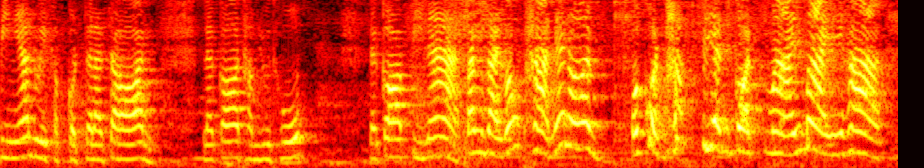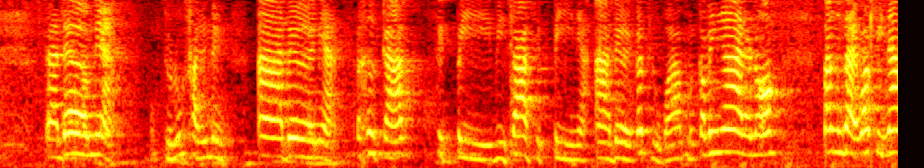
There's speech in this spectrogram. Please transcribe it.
ปีนี้ลุยกับกฎจราจร แล้วก็ทำ YouTube แล้วก็ปีหน้าตั้งใจต้องผ่านแน่นอนปรากฏว่าเปลี่ยนกฎหมายใหม่ค่ะ แต่เดิมเนี่ยดูลูกชายนิดนึงอาเดอร์เนี่ยก็คือการ์ดสิบปีวีซ่าสิบปีเนี่ยอาเดอร์ก็ถือว่ามันก็ไม่ง่ายแล้วเนาะตั้งใจว่าปีหน้า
